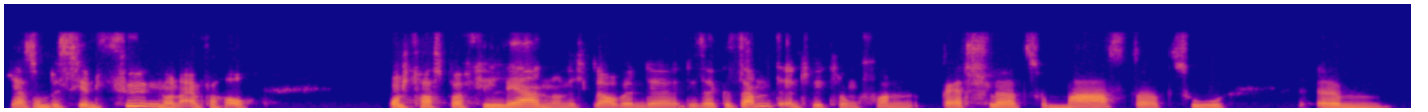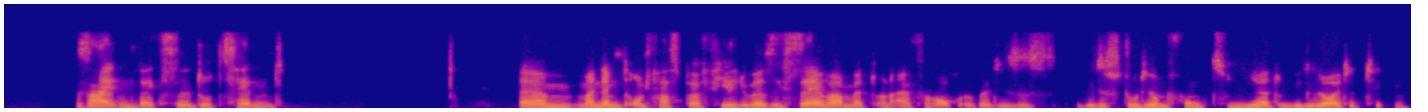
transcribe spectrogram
ja so ein bisschen fügen und einfach auch unfassbar viel lernen. Und ich glaube, in der, dieser Gesamtentwicklung von Bachelor zu Master zu ähm, Seitenwechsel, Dozent, ähm, man nimmt unfassbar viel über sich selber mit und einfach auch über dieses, wie das Studium funktioniert und wie die Leute ticken.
